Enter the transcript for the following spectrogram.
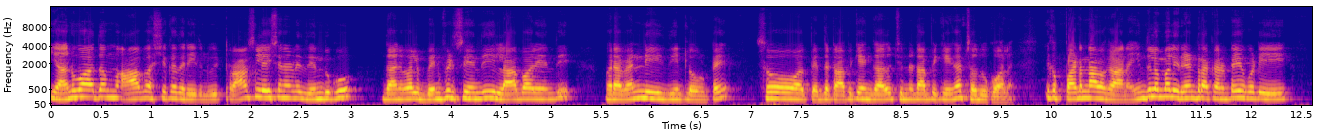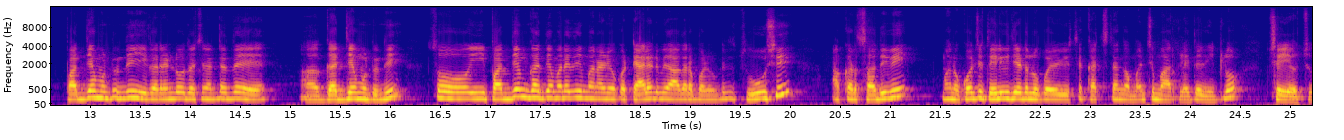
ఈ అనువాదం ఆవశ్యకత రీతులు ఈ ట్రాన్స్లేషన్ అనేది ఎందుకు? దానివల్ల బెనిఫిట్స్ ఏంది? లాభాలు ఏంది? మరి అవన్నీ దీంట్లో ఉంటాయి. సో అది పెద్ద టాపిక్ ఏం కాదు చిన్న టాపిక్ ఏం కాదు చదువుకోవాలి. ఇక పఠనావగాహన. ఇందులో మళ్ళీ రెండు రకాలు ఉంటాయి. ఒకటి పద్యం ఉంటుంది ఇక రెండోది వచ్చినట్టయితే గద్యం ఉంటుంది. సో ఈ పద్యం గద్యం అనేది మన యొక్క టాలెంట్ మీద ఆధారపడి ఉంటుంది. చూసి అక్కడ చదివి మనం కొంచెం తెలివితేటలు ఉపయోగిస్తే ఖచ్చితంగా మంచి మార్కులు అయితే దీంట్లో చేయొచ్చు.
